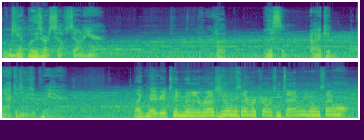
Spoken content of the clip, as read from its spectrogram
We can't lose ourselves down here. But listen, I could I could use a breather. Like maybe a ten minute rest, you know what I'm saying? Recover some time, you know what I'm saying? Well,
